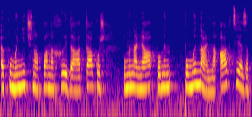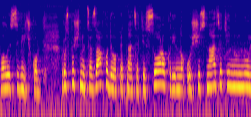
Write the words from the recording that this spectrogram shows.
екуменічна панахида, а також поминальна помин- поминальна акція Запали свічку. Розпочнуться заходи о 15.40, рівно о 16.00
